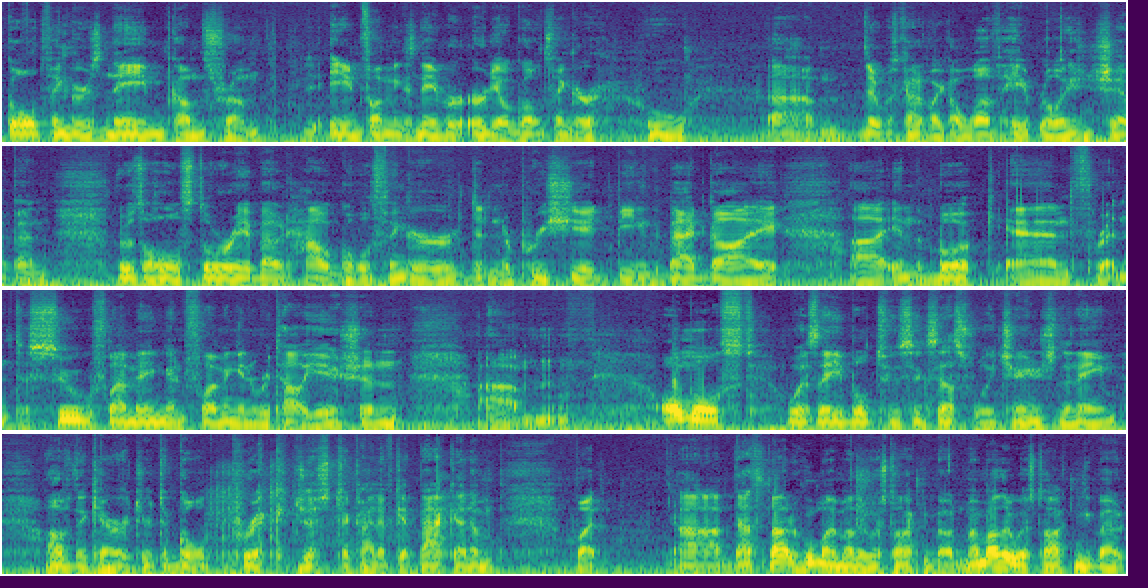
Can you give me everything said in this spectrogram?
Goldfinger's name comes from Ian Fleming's neighbor Ernest Goldfinger, who um, there was kind of like a love hate relationship, and there was a whole story about how Goldfinger didn't appreciate being the bad guy uh, in the book and threatened to sue Fleming, and Fleming, in retaliation, um, almost was able to successfully change the name of the character to Gold Prick just to kind of get back at him, but uh, that's not who my mother was talking about. My mother was talking about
